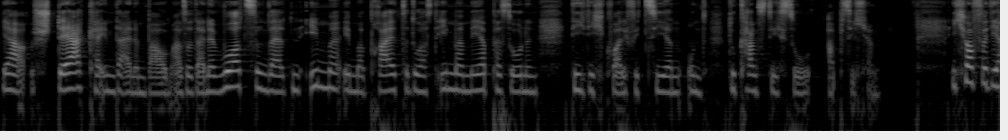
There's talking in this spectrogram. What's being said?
ja, stärker in deinem Baum. Also deine Wurzeln werden immer, immer breiter. Du hast immer mehr Personen, die dich qualifizieren und du kannst dich so absichern. Ich hoffe, die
